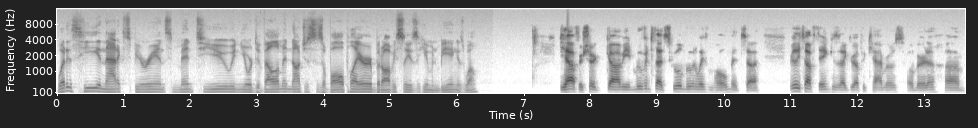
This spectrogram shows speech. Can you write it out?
What has he and that experience meant to you in your development, not just as a ball player, but obviously as a human being as well? Yeah, for sure. I mean, moving to that school, moving away from home, it's a really tough thing because I grew up in Camrose, Alberta. Um,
